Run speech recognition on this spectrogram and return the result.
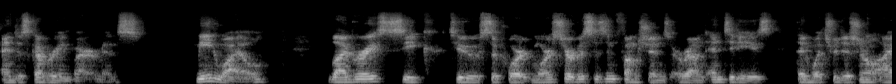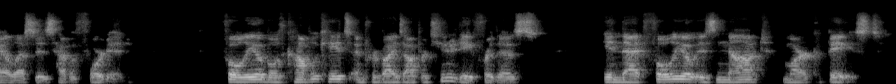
and discovery environments. Meanwhile, libraries seek to support more services and functions around entities than what traditional ILSs have afforded. Folio both complicates and provides opportunity for this in that Folio is not MARC based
